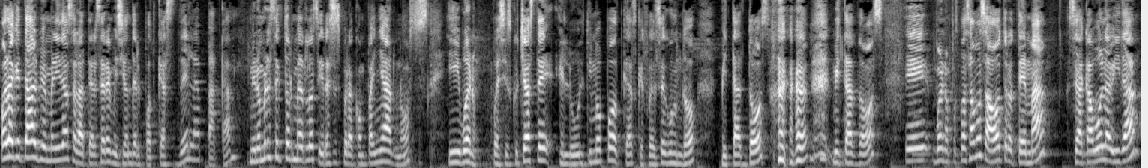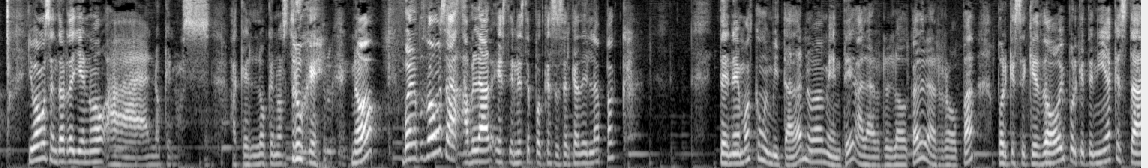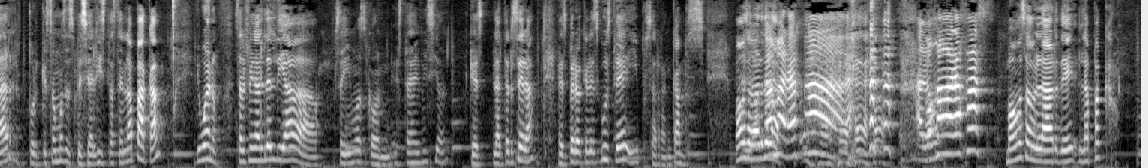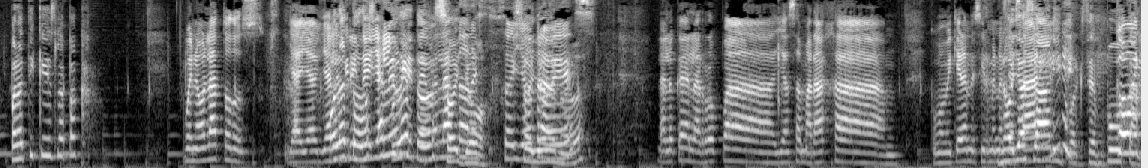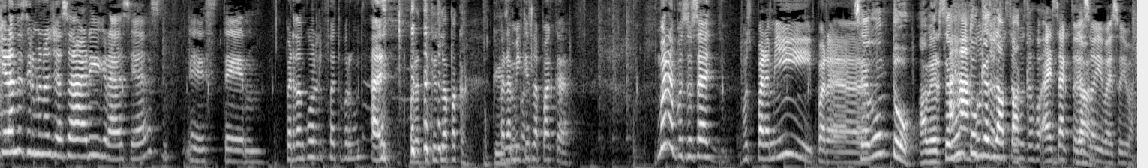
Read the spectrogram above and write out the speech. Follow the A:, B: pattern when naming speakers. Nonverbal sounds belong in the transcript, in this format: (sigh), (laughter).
A: Hola, ¿qué tal? Bienvenidos a la tercera emisión del podcast de La Paca. Mi nombre es Héctor Merlos y gracias por acompañarnos. Y bueno, pues si escuchaste el último podcast, que fue el segundo, mitad 2, (laughs) mitad 2, eh, bueno, pues pasamos a otro tema. Se acabó la vida y vamos a entrar de lleno a lo que nos a que lo que nos truje, ¿no? Bueno, pues vamos a hablar este, en este podcast acerca de la paca tenemos como invitada nuevamente a la loca de la ropa, porque se quedó y porque tenía que estar, porque somos especialistas en la paca. Y bueno, hasta el final del día seguimos con esta emisión, que es la tercera. Espero que les guste y pues arrancamos.
B: Vamos a hablar de la... Maraja. Aloha (laughs) Marajas.
A: Vamos a hablar de la paca. ¿Para ti qué es la paca?
B: Bueno, hola a todos. Ya, ya, ya les grité, ya les grité. Hola a
A: soy yo.
B: Soy yo otra vez. La loca de la ropa, Yasa Maraja, como me quieran decir menos
A: no Yasari. porque se (laughs) emputa.
B: Como me quieran decir menos Yasari, gracias. Este, perdón, ¿cuál fue tu pregunta?
A: ¿Para ti qué es la paca?
B: para mí, ¿qué es la paca? Bueno, pues, o sea, pues para mí, para...
A: Según tú, a ver, según tú, ¿qué es la paca?
B: Ah, exacto, eso iba, eso iba.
